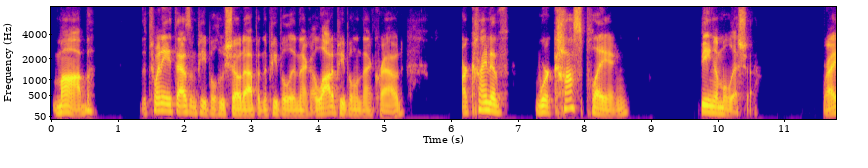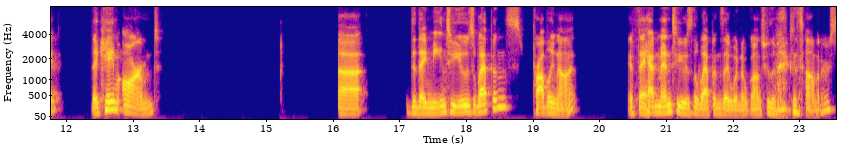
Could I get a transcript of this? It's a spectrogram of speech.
mob, the 28,000 people who showed up and the people in that, a lot of people in that crowd are kind of, were cosplaying being a militia, right? They came armed uh, did they mean to use weapons? Probably not. If they had meant to use the weapons, they wouldn't have gone through the magnetometers.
